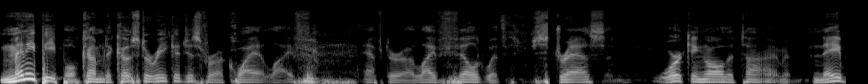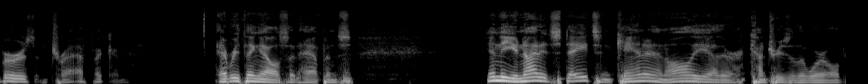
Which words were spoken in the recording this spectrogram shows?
Many people come to Costa Rica just for a quiet life after a life filled with stress and working all the time and neighbors and traffic and everything else that happens in the United States and Canada and all the other countries of the world.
